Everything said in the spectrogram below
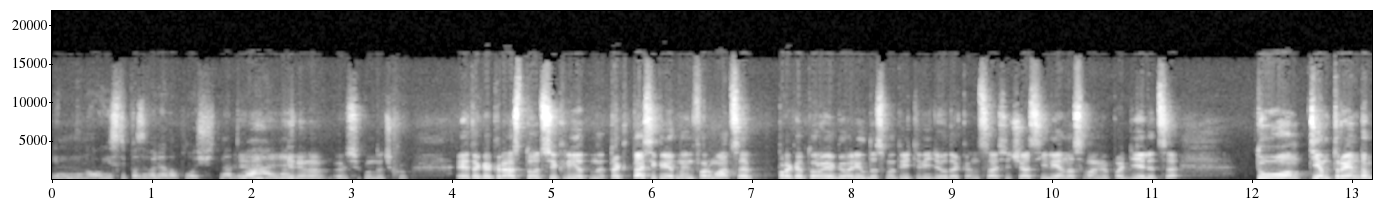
И, ну, если позволяла площадь на два. Е- на- Елена, э, секундочку. Это как раз тот секретный, так, та секретная информация, про которую я говорил, досмотрите видео до конца. Сейчас Елена с вами поделится то, тем трендом,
